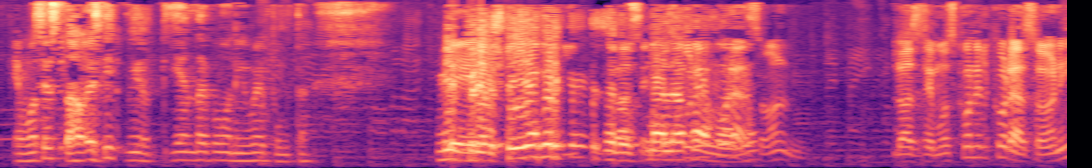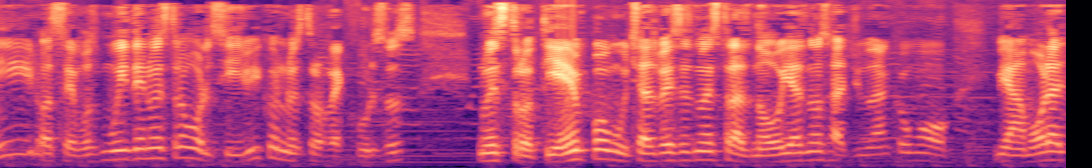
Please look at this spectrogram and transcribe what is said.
que hemos estado desinvirtiendo como un hijo de puta Mi Pero- prestigio porque somos hacemos mala con el fama, ¿no? corazón. Lo hacemos con el corazón y lo hacemos muy de nuestro bolsillo y con nuestros recursos, nuestro tiempo. Muchas veces nuestras novias nos ayudan como, mi amor,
